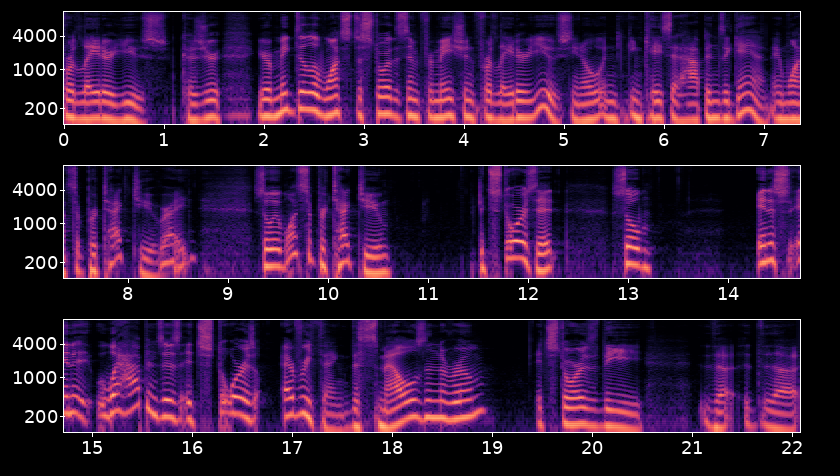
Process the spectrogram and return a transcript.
for later use because your your amygdala wants to store this information for later use you know in, in case it happens again it wants to protect you right so it wants to protect you it stores it so, and it's and it, what happens is it stores everything, the smells in the room. It stores the the the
